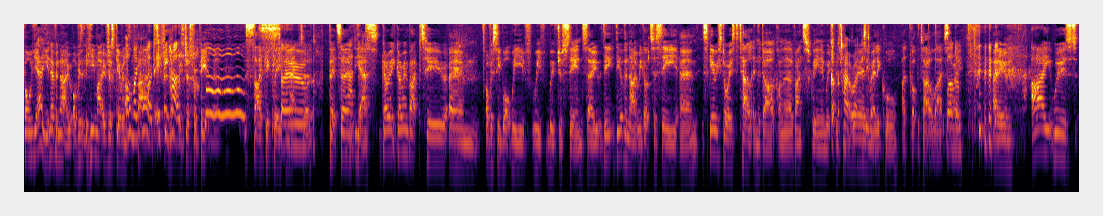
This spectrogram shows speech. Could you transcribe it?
Well, yeah, you never know. Obviously, he might have just given us. Oh my God, if he has- just repeated Oh, it, psychically so connected. But um, yes, going going back to um, obviously what we've we've we've just seen. So the the other night we got to see um, scary stories to tell in the dark on an advanced screening, which Got was title right really really cool. I got the title right. Well sorry. I was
